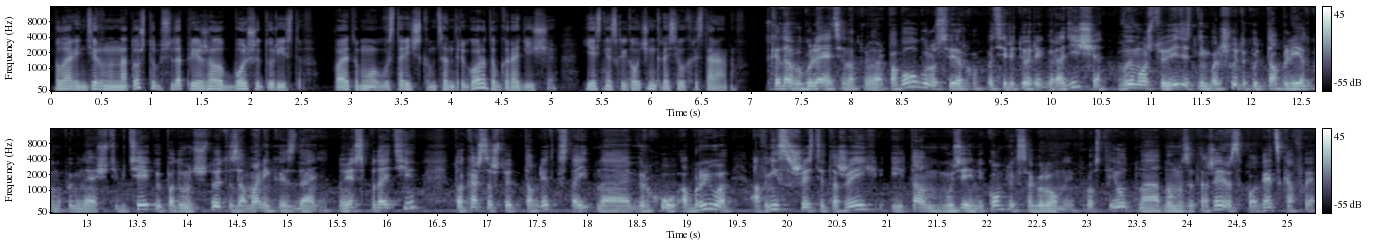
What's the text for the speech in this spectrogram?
была ориентирована на то, чтобы сюда приезжало больше туристов. Поэтому в историческом центре города, в городище, есть несколько очень красивых ресторанов. Когда вы гуляете, например, по Болгуру сверху, по территории городища, вы можете увидеть небольшую такую таблетку, напоминающую тибетейку, и подумать, что это за маленькое здание. Но если подойти, то окажется, что эта таблетка стоит на верху обрыва, а вниз 6 этажей, и там музейный комплекс огромный просто. И вот на одном из этажей располагается кафе.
